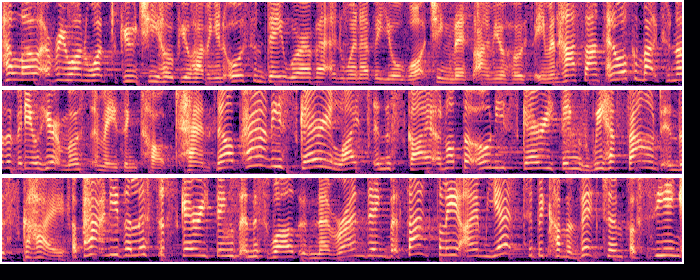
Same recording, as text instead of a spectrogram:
Hello everyone, what's Gucci? Hope you're having an awesome day wherever and whenever you're watching this. I'm your host Eamon Hassan and welcome back to another video here at Most Amazing Top 10. Now apparently scary lights in the sky are not the only scary things we have found in the sky. Apparently the list of scary things in this world is never ending but thankfully I am yet to become a victim of seeing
